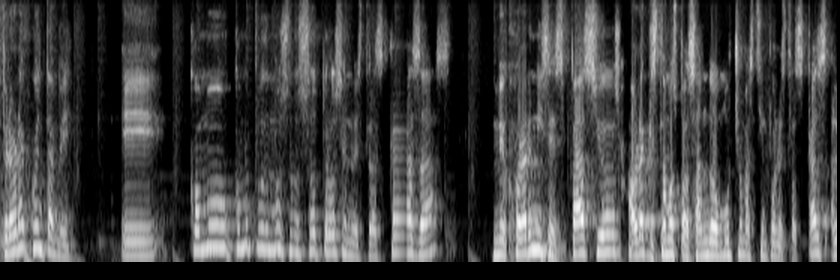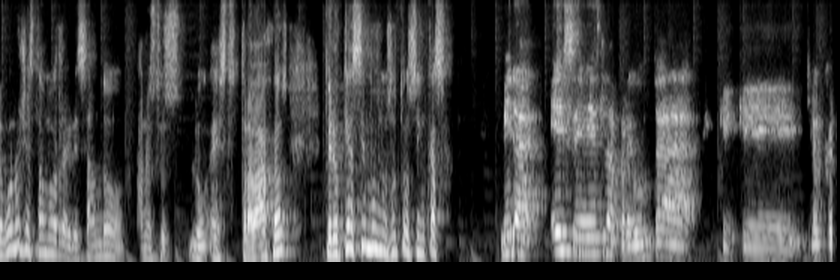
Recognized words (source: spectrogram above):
Pero ahora cuéntame, eh, ¿cómo, ¿cómo podemos nosotros en nuestras casas mejorar mis espacios ahora que estamos pasando mucho más tiempo en nuestras casas? Algunos ya estamos regresando a nuestros, estos trabajos, pero ¿qué hacemos nosotros en casa? Mira, esa es la pregunta que, yo creo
